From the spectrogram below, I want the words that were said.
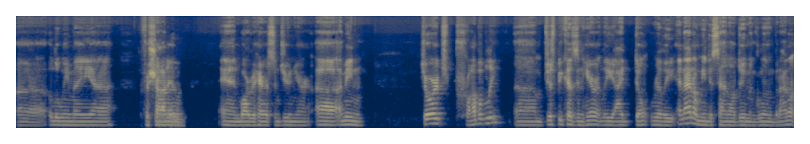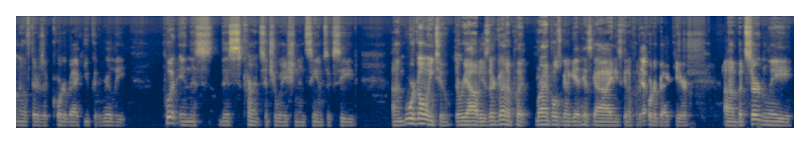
uh, Oluwime uh, Fashanu and Marvin Harrison Jr." Uh, I mean, George probably um, just because inherently I don't really, and I don't mean to sound all doom and gloom, but I don't know if there's a quarterback you could really put in this this current situation and see him succeed. Um, we're going to. The reality is they're going to put Ryan Pole's going to get his guy and he's going to put a quarterback here. Um, but certainly,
